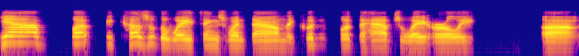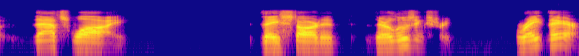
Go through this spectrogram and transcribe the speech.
Yeah, but because of the way things went down, they couldn't put the Habs away early. Uh, that's why they started their losing streak right there.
